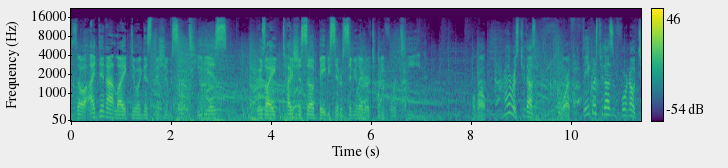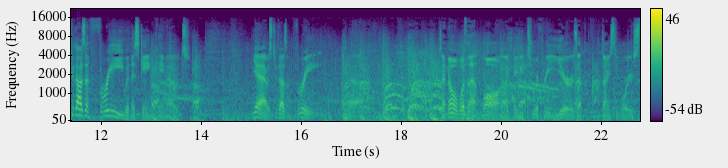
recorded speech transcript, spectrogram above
So I did not like doing this mission. It was so tedious. It was like Taisha Sub Babysitter Simulator 2014. Or well, I think it was 2004. I think it was 2004. No, 2003 when this game came out. Yeah, it was 2003. Yeah. Because I know it wasn't that long, like maybe two or three years after Dynasty Warriors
